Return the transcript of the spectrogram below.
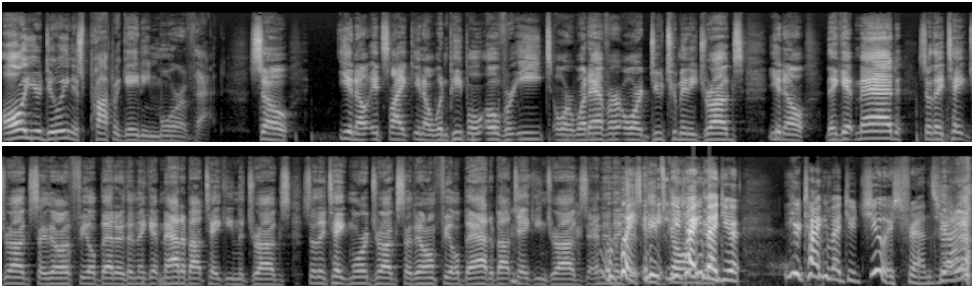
all you're doing is propagating more of that. So, you know, it's like, you know, when people overeat or whatever, or do too many drugs, you know, they get mad, so they take drugs so they don't feel better. Then they get mad about taking the drugs, so they take more drugs so they don't feel bad about taking drugs. And then it Wait, just keeps you're going. talking down. about your you're talking about your Jewish friends, right?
